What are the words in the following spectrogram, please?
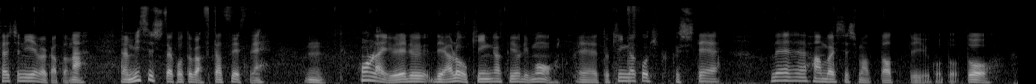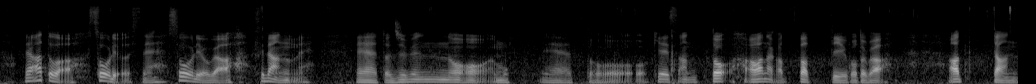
最初に言えばよかったな。ミスしたことが2つですね、うん、本来売れるであろう金額よりも、えー、と金額を低くしてで販売してしまったっていうこととであとは送料ですね。送料が普段のね、えーと、自分のも、えーと、計算と合わなかったっていうことがあったん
